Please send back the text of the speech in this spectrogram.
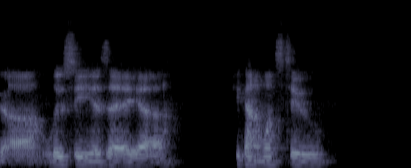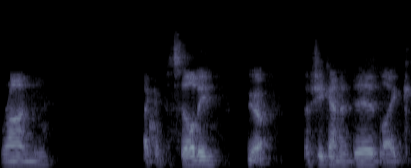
Yeah. Uh, Lucy is a uh, she kind of wants to run like a facility. Yeah. So she kind of did like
